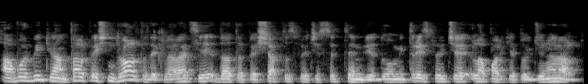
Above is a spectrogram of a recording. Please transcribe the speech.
a vorbit Ioan Talpeș într-o altă declarație dată pe 17 septembrie 2013 la parchetul general.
